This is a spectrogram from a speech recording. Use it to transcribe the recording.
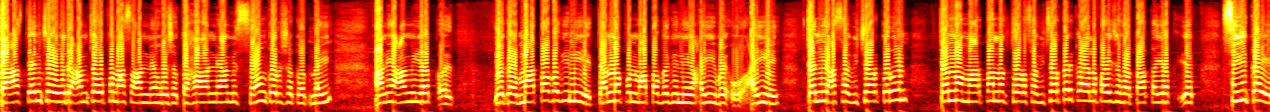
तर आज त्यांच्या उद्या आमच्यावर पण असा अन्याय होऊ शकतो. हा अन्याय आम्ही सहन करू शकत नाही. आणि आम्ही एक एक माता भगिनी आहे त्यांना पण माता भगिनी आई आई आहे. त्यांनी असा विचार करून त्यांना मारताना थोडासा विचार तरी करायला पाहिजे होता. का एक एक सेविका आहे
